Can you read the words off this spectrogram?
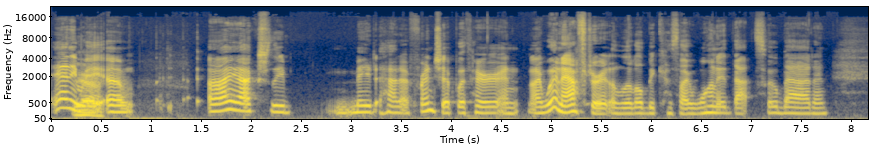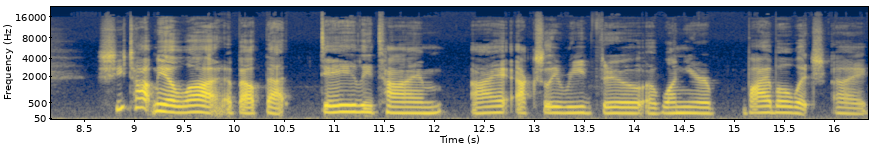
Anyway, yeah. um, I actually made had a friendship with her, and I went after it a little because I wanted that so bad, and she taught me a lot about that daily time. I actually read through a one year Bible, which I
